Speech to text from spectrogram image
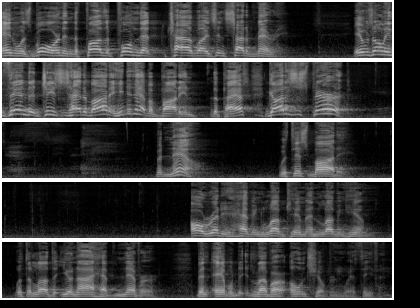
and was born and the Father formed that child while he's inside of Mary. It was only then that Jesus had a body. He didn't have a body in the past. God is a spirit. But now, with this body, already having loved him and loving him with the love that you and I have never been able to love our own children with, even,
